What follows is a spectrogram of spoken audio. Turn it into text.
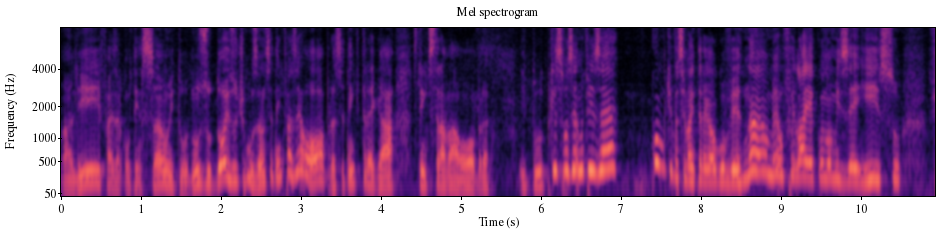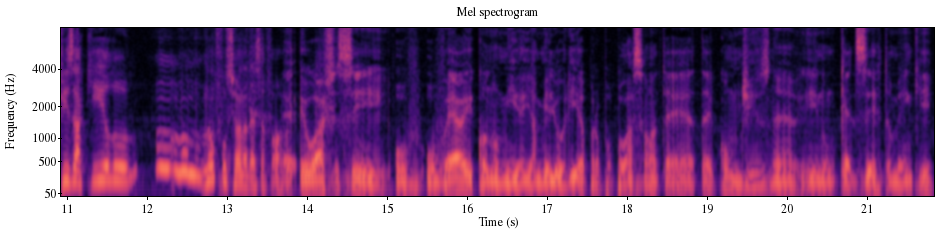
Ali faz a contenção e tudo. Nos dois últimos anos você tem que fazer obra, você tem que entregar, você tem que destravar a obra e tudo. Porque se você não fizer, como que você vai entregar o governo? Não, eu fui lá e economizei isso, fiz aquilo não, não, não funciona dessa forma. É, eu acho se houver a economia e a melhoria para a população, até, até condiz, né? E não quer dizer também que,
